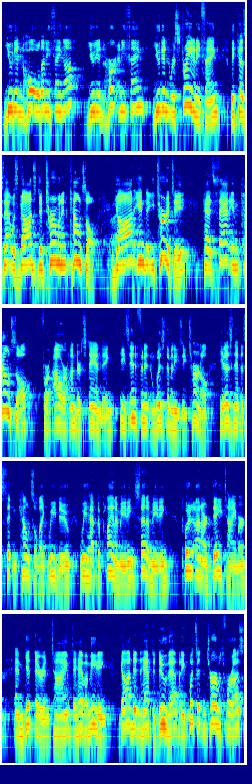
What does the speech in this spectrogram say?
You didn't hold anything up. You didn't hurt anything. You didn't restrain anything because that was God's determinate counsel. God into eternity had sat in counsel for our understanding. He's infinite in wisdom and he's eternal. He doesn't have to sit in council like we do. We have to plan a meeting, set a meeting, put it on our day timer, and get there in time to have a meeting. God didn't have to do that, but he puts it in terms for us.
